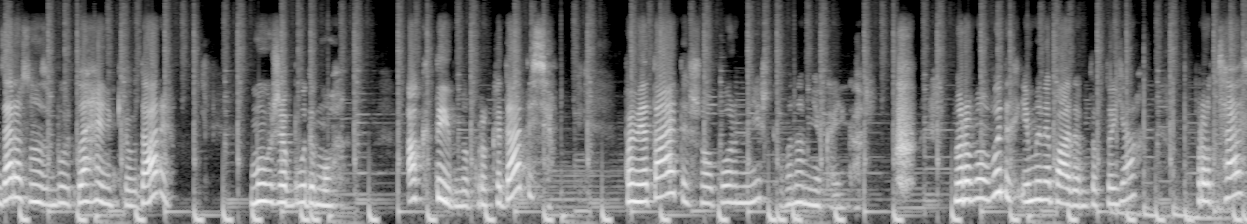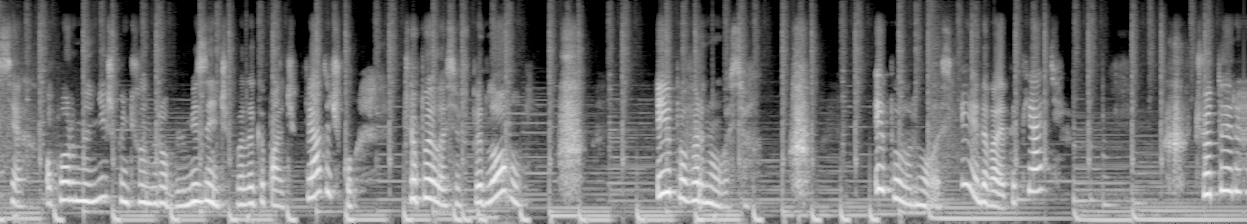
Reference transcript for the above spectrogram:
Зараз у нас будуть легенькі удари. Ми вже будемо активно прокидатися. Пам'ятаєте, що опорна ніжка, вона м'якенька. Ми робимо видих і ми не падаємо. Тобто я процесі опорну ніжку нічого не роблю. Мізинчик, великий пальчик, п'яточку, чепилася в підлогу і повернулася. І повернулася. І давайте 5, 4,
